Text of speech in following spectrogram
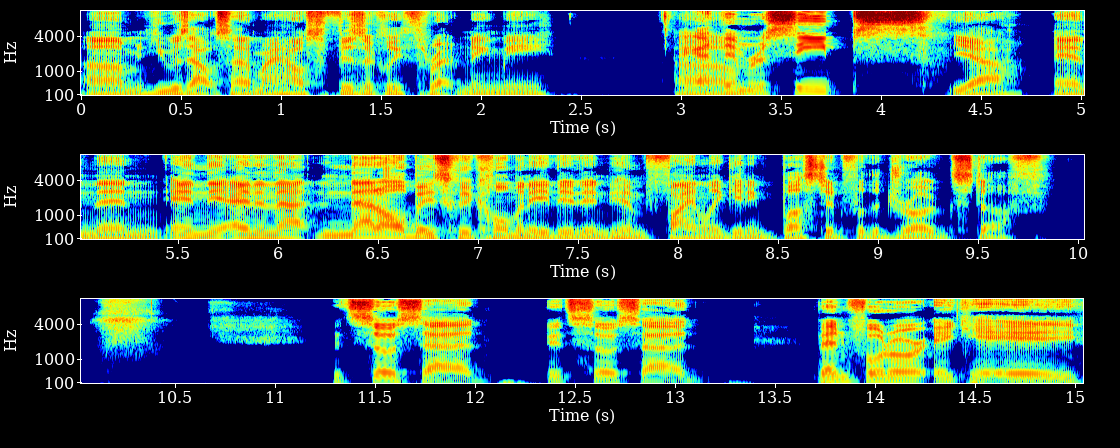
Um, he was outside of my house physically threatening me. I got them Um, receipts. yeah, and then and the, and then that and that all basically culminated into him finally getting busted for the drug stuff. It's so sad. It's so sad. Ben Fodor, aka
